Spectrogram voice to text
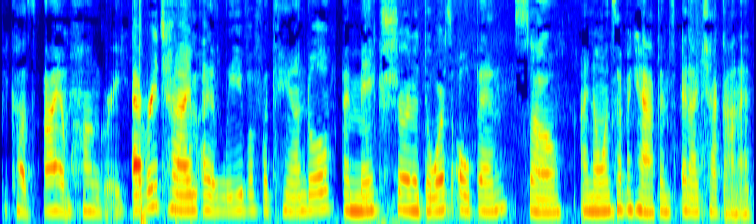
because I am hungry. Every time I leave with a candle, I make sure the door's open. So I know when something happens and I check on it.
